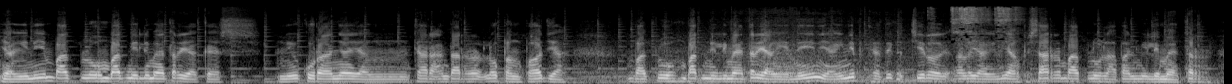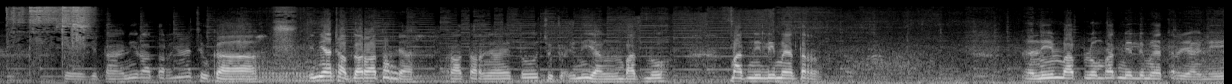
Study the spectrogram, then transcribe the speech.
yang ini 44 mm ya guys. Ini ukurannya yang jarak antar lubang baut ya. 44 mm yang ini yang ini berarti kecil. Kalau yang ini yang besar 48 mm Oke kita ini rotornya juga ini adaptor rotor ya. Rotornya itu juga ini yang 44 mm nah, ini 44 mm ya ini.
